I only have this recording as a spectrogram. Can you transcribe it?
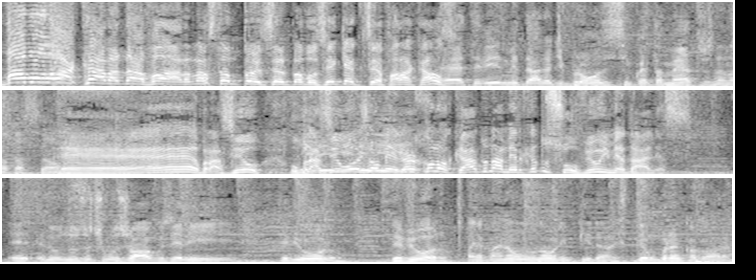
Vamos lá, cara da vara, nós estamos torcendo pra você. Quer que você ia falar, Carlos? É, teve medalha de bronze, 50 metros na natação. É, o Brasil. O Ele- Brasil hoje é o ele- melhor colocado na América do Sul, viu, em medalhas. Ele- nos últimos jogos ele teve ouro. Teve ouro? É, mas não na Olimpíada. Deu um branco agora.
